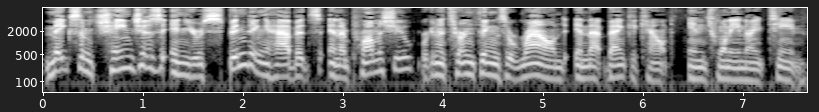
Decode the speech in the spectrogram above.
make some changes changes in your spending habits, and I promise you, we're going to turn things around in that bank account in 2019.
